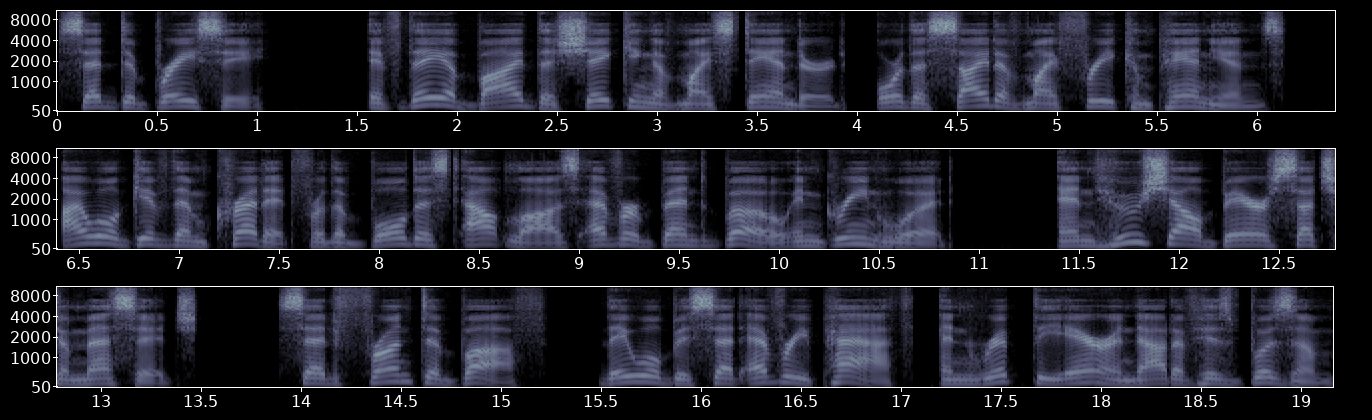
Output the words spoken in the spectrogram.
said de Bracy. If they abide the shaking of my standard, or the sight of my free companions, I will give them credit for the boldest outlaws ever bent bow in Greenwood. And who shall bear such a message? Said Front de Boeuf, they will beset every path, and rip the errand out of his bosom.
